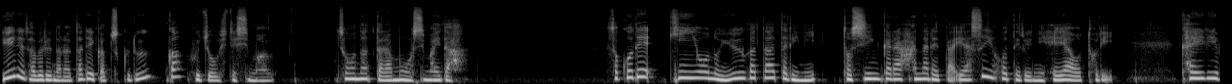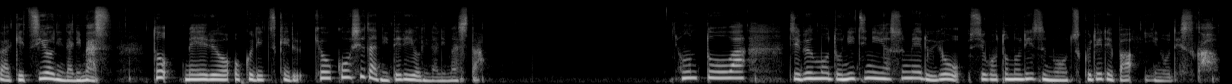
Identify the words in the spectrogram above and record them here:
家で食べるなら誰が作る？が浮上してしまう。そうなったらもうおしまいだ。そこで金曜の夕方あたりに都心から離れた安いホテルに部屋を取り帰りは月曜になります。とメールを送りつける強行手段に出るようになりました。本当は自分も土日に休めるよう仕事のリズムを作れればいいのですが。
